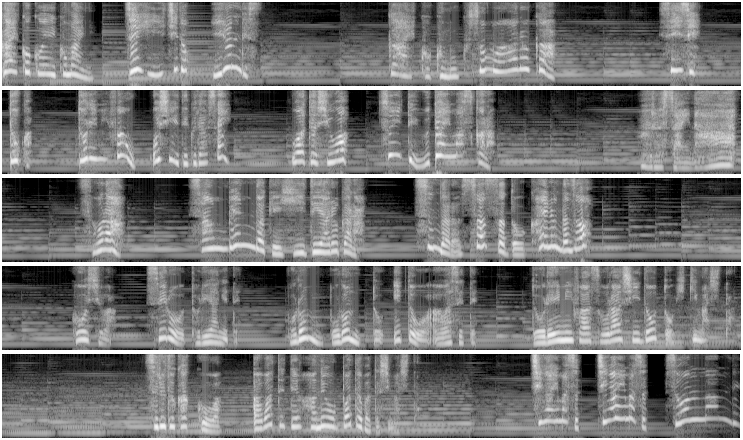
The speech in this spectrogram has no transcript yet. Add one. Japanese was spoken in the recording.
外国へ行く前に、ぜひ一度いるんです。外国もクソもあるか。先生、どうか、ドレミファンを教えてください。私は、ついて歌いますから。うるさいなあ。そら、三遍だけ弾いてやるから、済んだらさっさと帰るんだぞ。講師はセロを取り上げて、ボロンボロンと糸を合わせて、ドレミファソラシドと弾きました。するとカッコウは慌てて羽をバタバタしました。違います、違います、そんなん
